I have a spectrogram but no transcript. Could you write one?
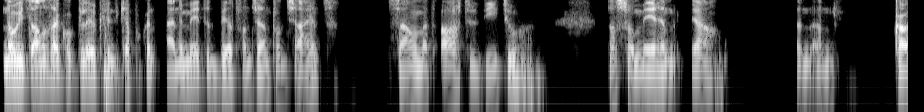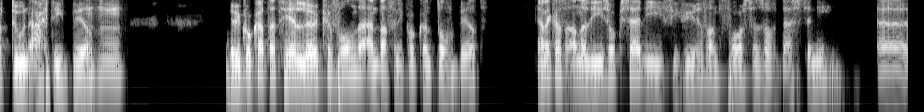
nog iets anders dat ik ook leuk vind, ik heb ook een animated beeld van Gentle Giant, samen met R2-D2. Dat is zo meer een, ja, een, een cartoonachtig beeld. Mhm. heb ik ook altijd heel leuk gevonden en dat vind ik ook een tof beeld. En like als Annelies ook zei, die figuren van Forces of Destiny, eh,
